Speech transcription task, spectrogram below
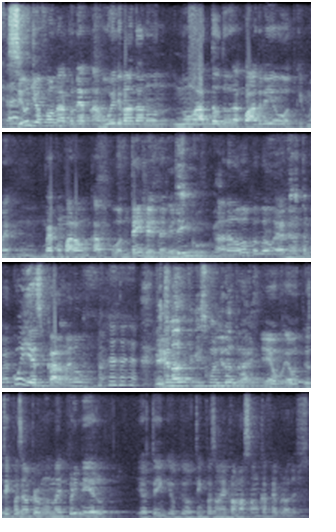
dizer. Se um dia eu for andar com o Neto na rua, ele vai andar num, num lado do- do- da quadra e o outro. Porque como é que não vai comparar um cabo com o outro? Não tem jeito, né, Não bicho? tem como, Ah, não, opa, bom. É, eu, eu conheço o cara, mas não. Fica, na- fica escondido atrás. Eu, eu, eu tenho que fazer uma pergunta, mas primeiro eu tenho, eu, eu tenho que fazer uma reclamação no Café Brothers.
